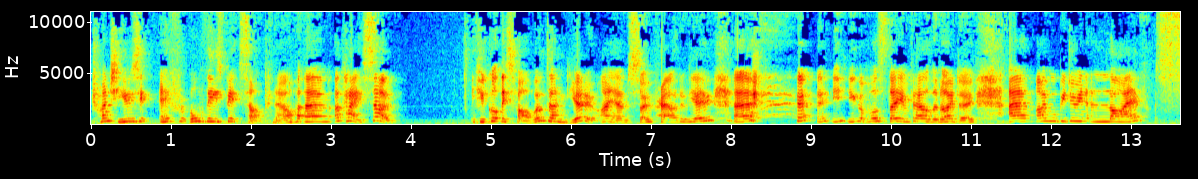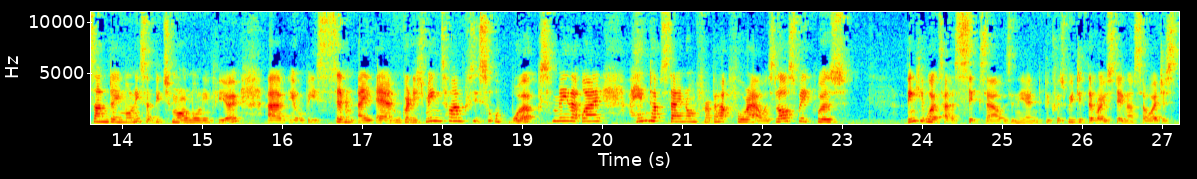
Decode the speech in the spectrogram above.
Trying to use it every, all these bits up now. Um, okay, so if you've got this far, well done you. I am so proud of you. Uh, you got more staying power than I do. Um, I will be doing a live Sunday morning, so that'll be tomorrow morning for you. Um, it will be 7am Greenwich Mean Time because it sort of works for me that way. I end up staying on for about four hours. Last week was, I think it worked out as six hours in the end because we did the roast dinner, so I just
